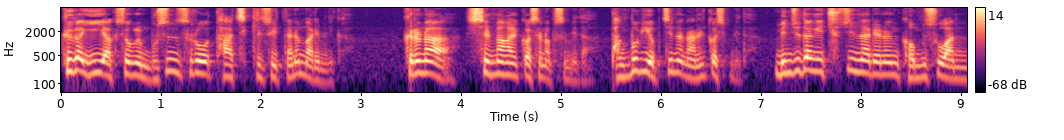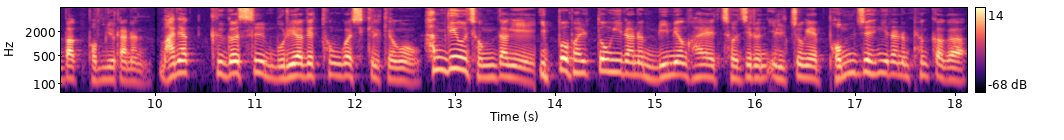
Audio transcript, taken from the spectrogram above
그가 이 약속을 무슨 수로 다 지킬 수 있다는 말입니까 그러나 실망할 것은 없습니다. 방법이 없지는 않을 것입니다. 민주당이 추진하려는 검수완박 법률안은 만약 그것을 무리하게 통과시킬 경우 한 개의 정당이 입법활동이라는 미명하에 저지른 일종의 범죄행위라는 평가가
